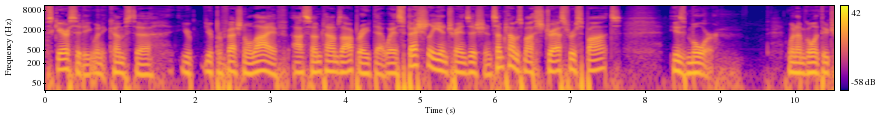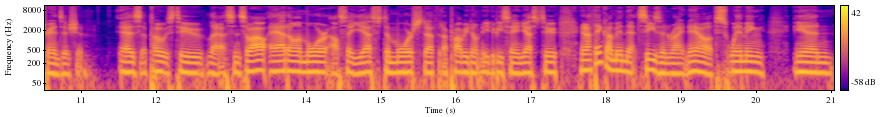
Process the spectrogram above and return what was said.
scarcity when it comes to your your professional life, I sometimes operate that way, especially in transition. Sometimes my stress response is more when I'm going through transition as opposed to less. And so I'll add on more, I'll say yes to more stuff that I probably don't need to be saying yes to. And I think I'm in that season right now of swimming in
